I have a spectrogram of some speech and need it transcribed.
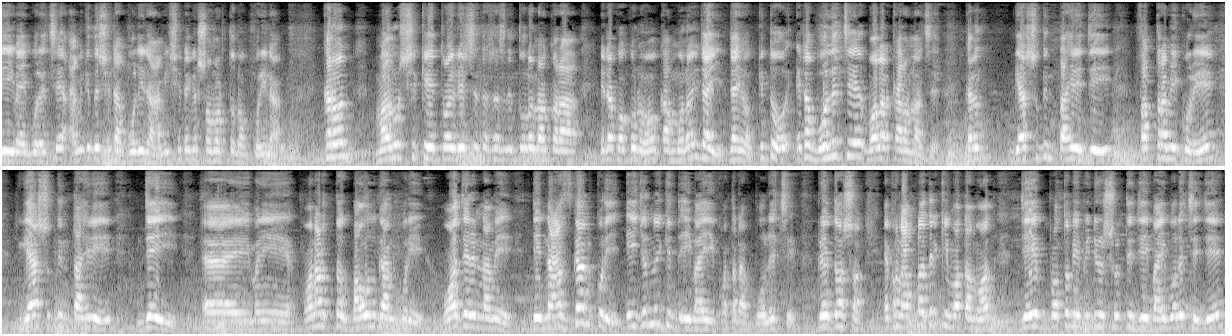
যেই ভাই বলেছে। আমি কিন্তু সেটা বলি না, আমি সেটাকে সমর্থন করি না। কারণ মানুষকে টয়লেটের সাথে সাথে তুলনা করা এটা কখনো কাম্য নয়। যাই যাই হোক, কিন্তু এটা বলেছে বলার কারণ আছে। কারণ গিয়াসুদ্দিন তাহিরি যেই ফাত্রামি করে গিয়াসুদ্দিন তাহিরি যেই মানে অনার্থক বাউল গান করে, ওয়াজের নামে যে নাচ গান করে, এই জন্যই কিন্তু এই ভাই এই কথাটা বলেছে। প্রিয় দর্শক, এখন আপনাদের কি মতামত? যে প্রথমে ভিডিওর শুরুতে যে ভাই বলেছে যে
